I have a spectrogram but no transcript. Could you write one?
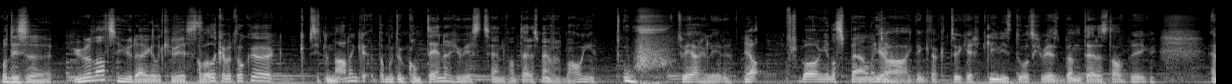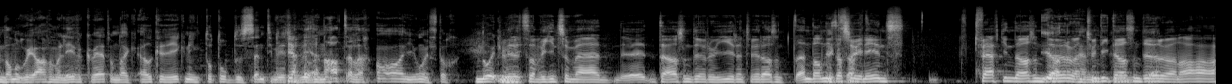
Wat is uh, uw laatste huur eigenlijk geweest? Ah, wel, ik heb het ook uh, ik heb zitten nadenken. Dat moet een container geweest zijn van tijdens mijn verbouwingen. Oeh. Twee jaar geleden. Ja, verbouwingen, dat is pijnlijk. Ja, ik denk dat ik twee keer klinisch dood geweest ben tijdens het afbreken. En dan nog een jaar van mijn leven kwijt, omdat ik elke rekening tot op de centimeter Ja, wilde ja. natellen. Oh, jongens, toch. Nooit Ik weet meer. het, dat begint zo met eh, 1000 euro hier en 2000. En dan is dat zo ineens 15.000 Ja, euro en en- 20.000 en- euro. En, ah.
